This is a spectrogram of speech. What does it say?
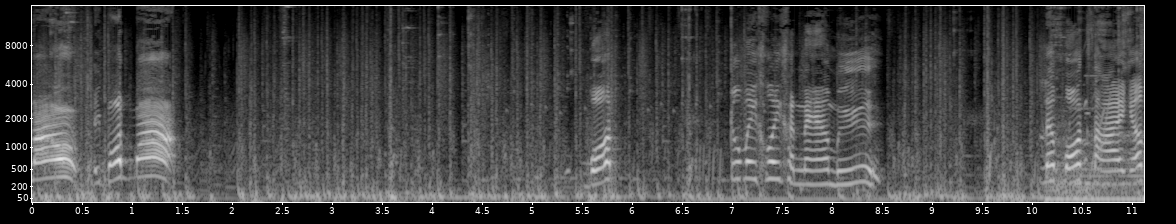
แล้วไอ้บอสบ้าบอสก็ไม่ค่อยขนามือ แล้วบอสตายครับ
